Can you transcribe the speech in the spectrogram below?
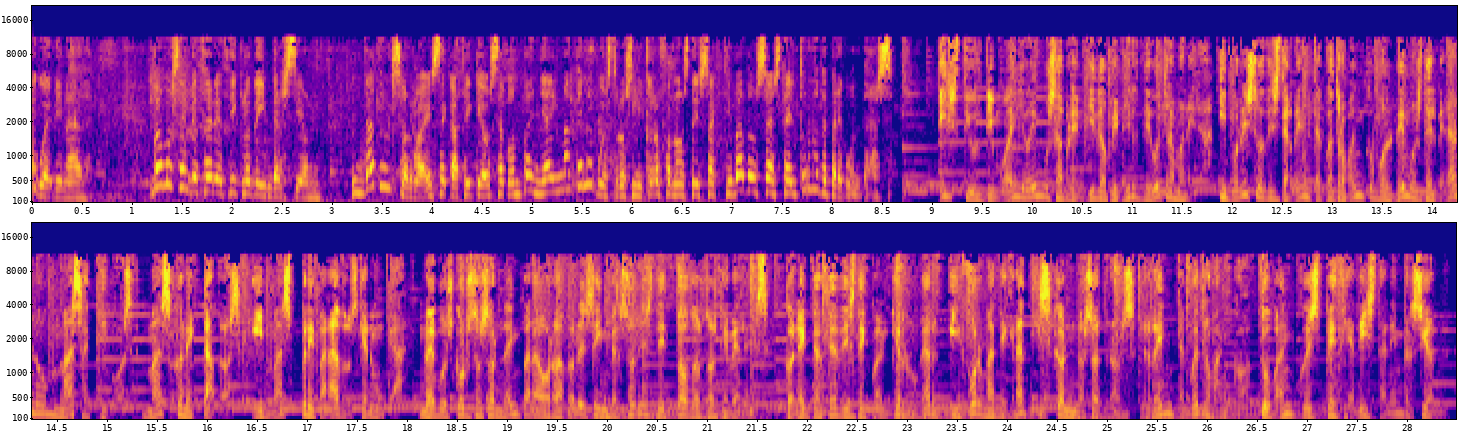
Este webinar. Vamos a empezar el ciclo de inversión. Dad un sorbo a ese café que os acompaña y mantened vuestros micrófonos desactivados hasta el turno de preguntas. Este último año hemos aprendido a vivir de otra manera y por eso desde Renta 4 Banco volvemos del verano más activos, más conectados y más preparados que nunca. Nuevos cursos online para ahorradores e inversores de todos los niveles. Conéctate desde cualquier lugar y fórmate gratis con nosotros. Renta 4 Banco, tu banco especialista en inversión.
